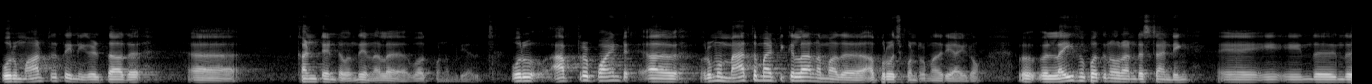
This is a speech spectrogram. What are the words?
ஒரு மாற்றத்தை நிகழ்த்தாத கண்டென்ட்டை வந்து என்னால் ஒர்க் பண்ண முடியாது. ஒரு ஆஃப்டர் பாயிண்ட் ரொம்ப மேத்தமேட்டிக்கலாக நம்ம அதை அப்ரோச் பண்ணுற மாதிரி ஆகிடும் லைஃப்பை பற்றின ஒரு அண்டர்ஸ்டாண்டிங் இந்த இந்த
